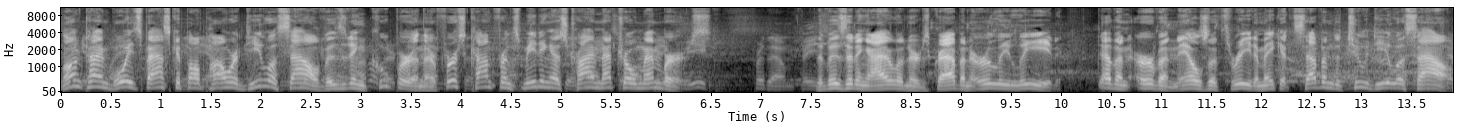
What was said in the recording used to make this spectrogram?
Longtime boys basketball power De La Salle visiting Cooper in their first conference meeting as Tri Metro members. The visiting Islanders grab an early lead. Devin Irvin nails a three to make it 7 to 2 De La Salle.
